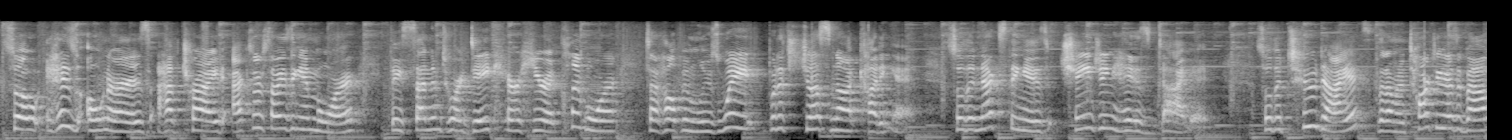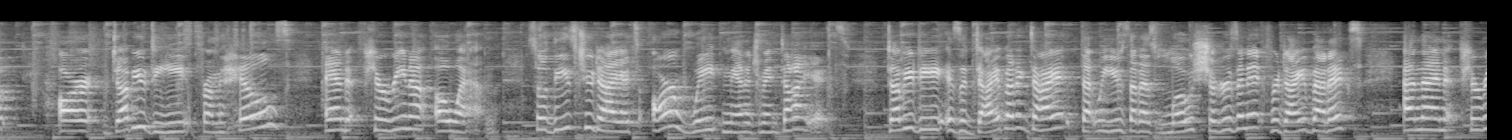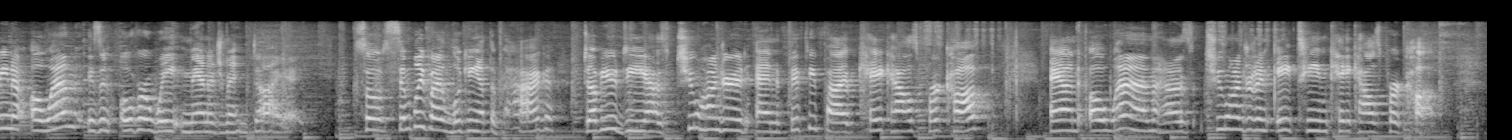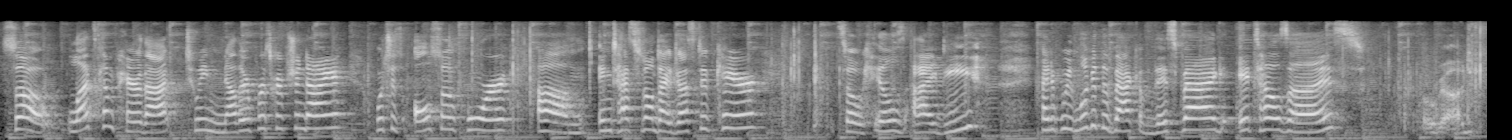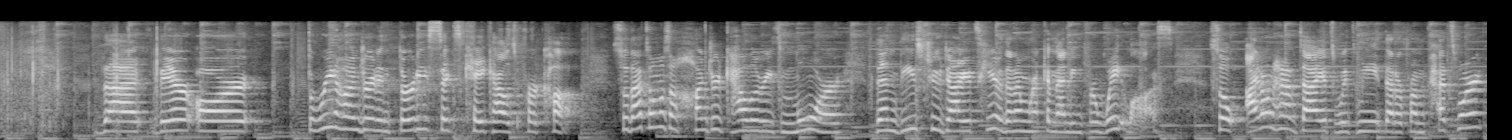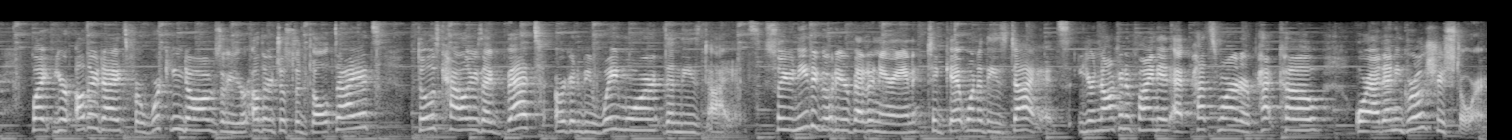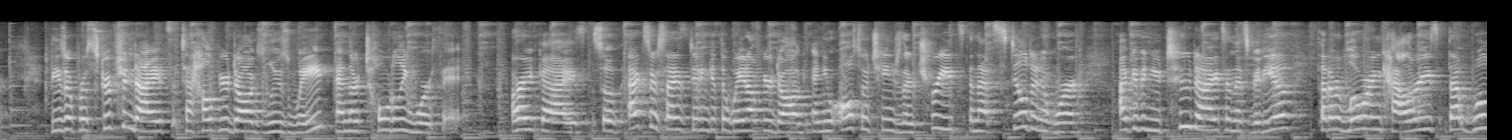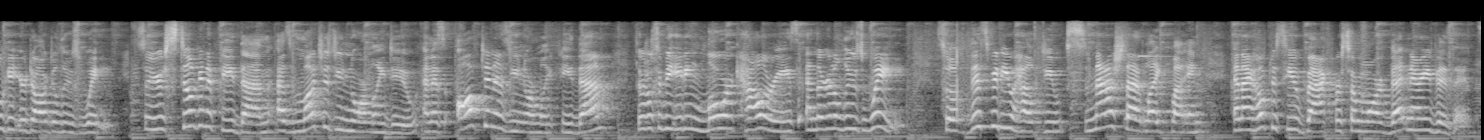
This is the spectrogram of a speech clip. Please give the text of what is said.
So his owners have tried exercising him more. They send him to our daycare here at Clintmore to help him lose weight, but it's just not cutting it. So the next thing is changing his diet. So the two diets that I'm gonna talk to you guys about are WD from Hills and Purina OM. So these two diets are weight management diets. WD is a diabetic diet that we use that has low sugars in it for diabetics. And then Purina OM is an overweight management diet. So simply by looking at the bag, WD has 255 kcals per cup and OM has 218 kcals per cup. So let's compare that to another prescription diet, which is also for um, intestinal digestive care. So Hills ID. And if we look at the back of this bag, it tells us, oh God, that there are 336 kcals per cup. So that's almost 100 calories more than these two diets here that I'm recommending for weight loss. So I don't have diets with me that are from PetSmart, but your other diets for working dogs or your other just adult diets, those calories I bet are gonna be way more than these diets. So you need to go to your veterinarian to get one of these diets. You're not gonna find it at PetSmart or Petco or at any grocery store. These are prescription diets to help your dogs lose weight and they're totally worth it. All right guys, so if exercise didn't get the weight off your dog and you also changed their treats and that still didn't work, I've given you two diets in this video that are lower in calories that will get your dog to lose weight. So you're still gonna feed them as much as you normally do and as often as you normally feed them, they're just gonna be eating lower calories and they're gonna lose weight. So if this video helped you, smash that like button and I hope to see you back for some more veterinary visits.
